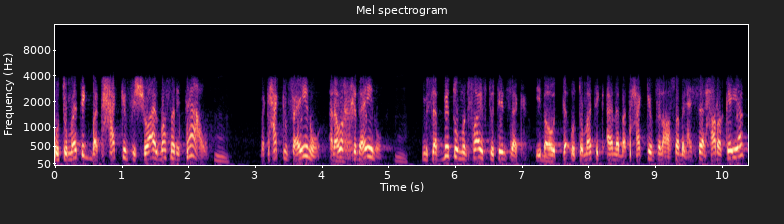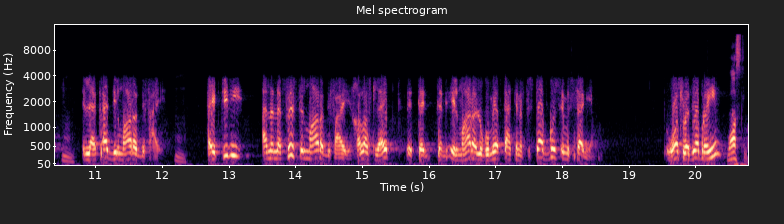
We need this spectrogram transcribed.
أوتوماتيك بتحكم في الشعاع البصري بتاعه. بتحكم في عينه. أنا واخد عينه. مثبته من 5 to 10 second يبقى أوتوماتيك أنا بتحكم في الأعصاب الحسيه الحركية اللي هتأدي المهارة الدفاعية. هيبتدي أنا نفذت المهارة الدفاعية. خلاص لعبت المهارة الهجومية بتاعتي نفذتها في جزء من الثانية. واصلة دي يا إبراهيم؟ واصلة.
